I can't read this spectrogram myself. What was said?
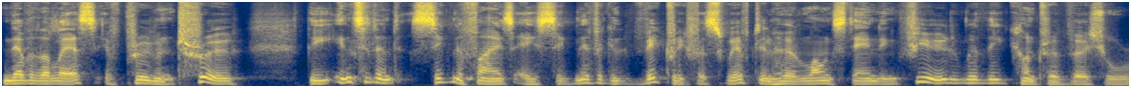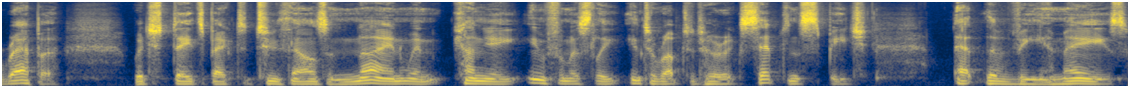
Nevertheless, if proven true, the incident signifies a significant victory for Swift in her long standing feud with the controversial rapper, which dates back to 2009 when Kanye infamously interrupted her acceptance speech at the VMAs.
